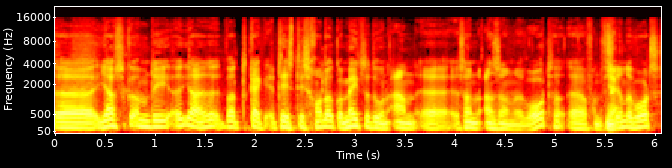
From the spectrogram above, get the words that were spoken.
Eh, juist om die, ja, wat, kijk, het is, het is gewoon leuk om mee te doen aan eh, zo'n aan zo'n woord, eh, van verschillende awards.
